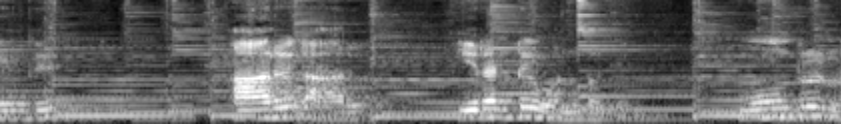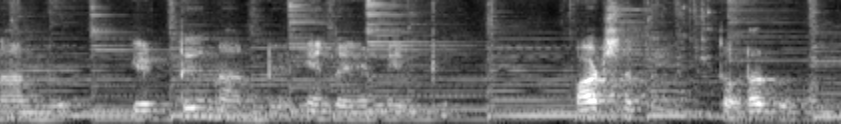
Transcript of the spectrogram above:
ஐந்து ஆறு ஆறு இரண்டு ஒன்பது மூன்று நான்கு எட்டு நான்கு என்ற எண்ணிற்கு வாட்ஸ்அப்பில் தொடர்பு கொண்டு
